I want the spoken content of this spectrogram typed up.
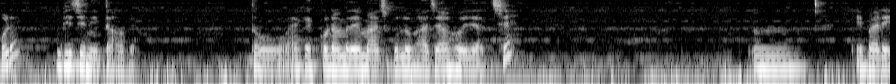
করে ভেজে নিতে হবে। তো এক এক করে আমাদের মাছগুলো ভাজা হয়ে যাচ্ছে। এবারে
